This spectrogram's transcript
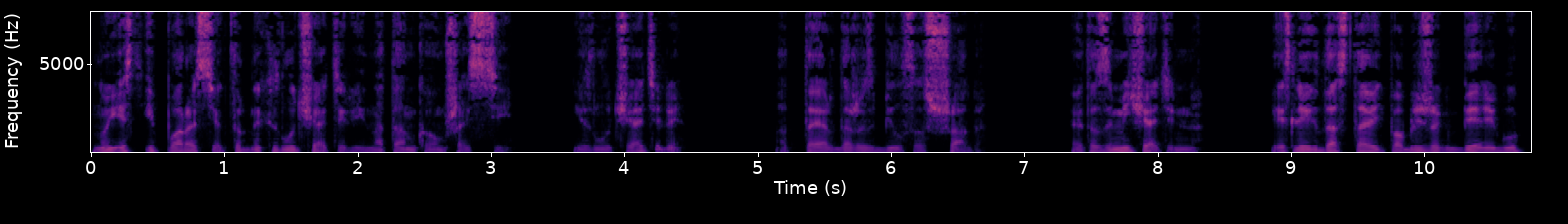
но есть и пара секторных излучателей на танковом шасси. Излучатели? Оттайр даже сбился с шага. Это замечательно. Если их доставить поближе к берегу...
